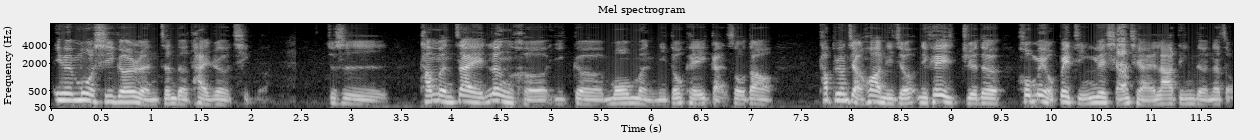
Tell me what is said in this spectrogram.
因为墨西哥人真的太热情了，就是他们在任何一个 moment 你都可以感受到，他不用讲话，你就你可以觉得后面有背景音乐响起来拉丁的那种，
